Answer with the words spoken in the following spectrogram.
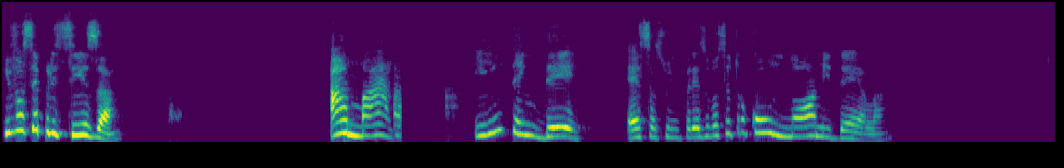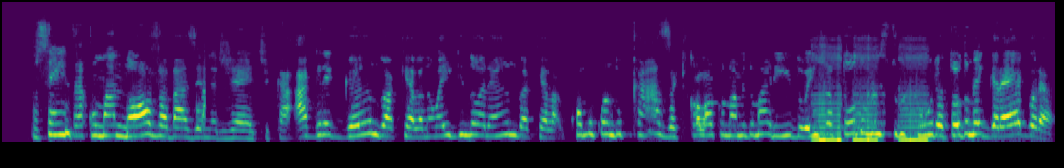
E você precisa amar e entender essa sua empresa. Você trocou o nome dela. Você entra com uma nova base energética, agregando aquela, não é ignorando aquela. Como quando casa, que coloca o nome do marido. Entra toda uma estrutura, toda uma egrégora.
